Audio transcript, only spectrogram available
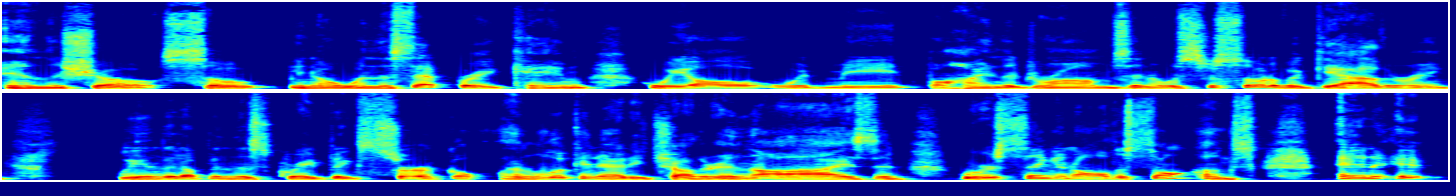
in the show. So, you know, when the set break came, we all would meet behind the drums and it was just sort of a gathering. We ended up in this great big circle and looking at each other in the eyes, and we are singing all the songs. And it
